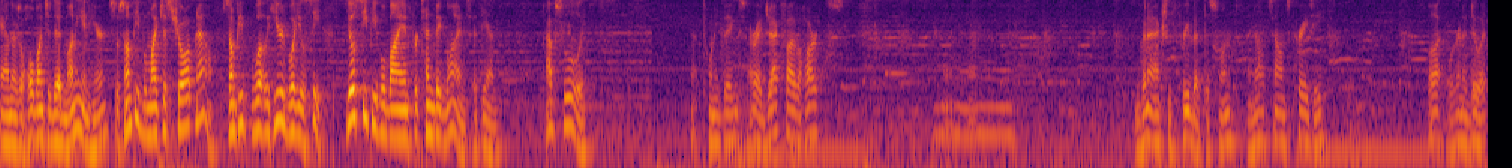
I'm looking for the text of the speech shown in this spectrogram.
And there's a whole bunch of dead money in here. So some people might just show up now. Some people, well, here's what you'll see. You'll see people buy in for 10 big blinds at the end. Absolutely. Got 20 bigs. All right, Jack 5 of hearts. I'm to actually 3-bet this one. I know it sounds crazy, but we're to do it.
